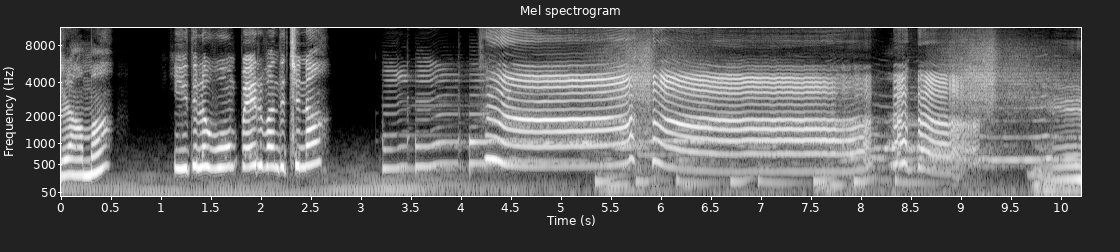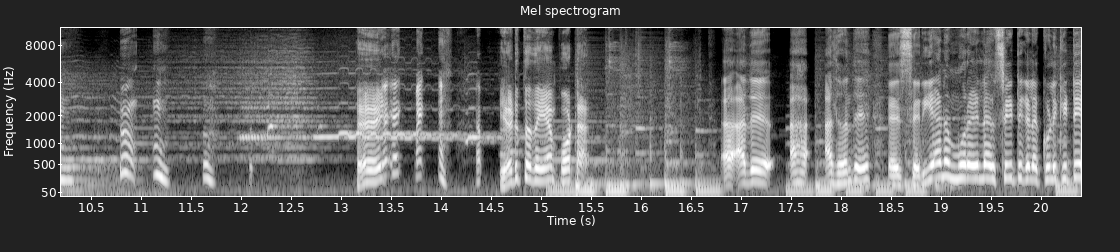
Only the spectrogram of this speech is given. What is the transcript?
ராமா இதுல உன் பேர் வந்துச்சுன்னா? ஏய் எடுத்ததை ஏன் போட்ட? அது அது வந்து சரியான முறையில் சீட்டுகளை குலுக்கிட்டு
